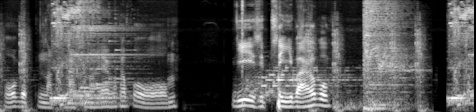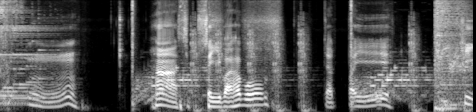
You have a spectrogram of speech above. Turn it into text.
โหแบบหนักหนักหน่อยได้ไหมครับผมยี่สิบสี่บาทครับผมอืมห้าสิบสี่บาทครับผม จัดไปที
